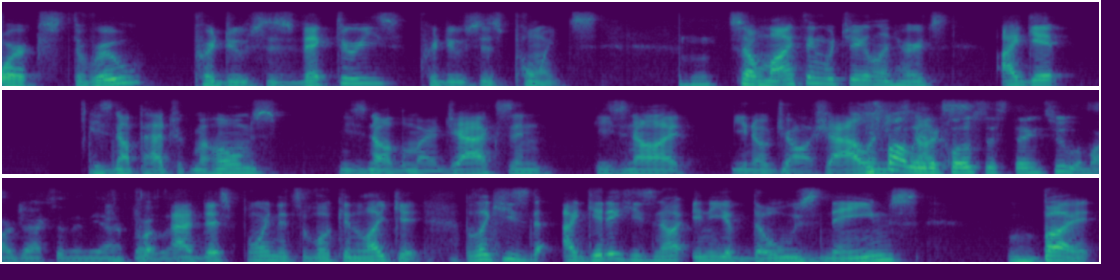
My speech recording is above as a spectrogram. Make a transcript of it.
works through, produces victories, produces points. Mhm. So my thing with Jalen Hurts, I get he's not Patrick Mahomes, he's not Lamar Jackson, he's not you know Josh Allen. He's probably not the closest thing to Lamar Jackson in the NFL. At this point, it's looking like it. But like he's, I get it. He's not any of those names, but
